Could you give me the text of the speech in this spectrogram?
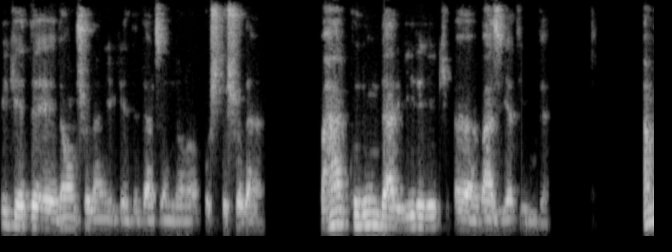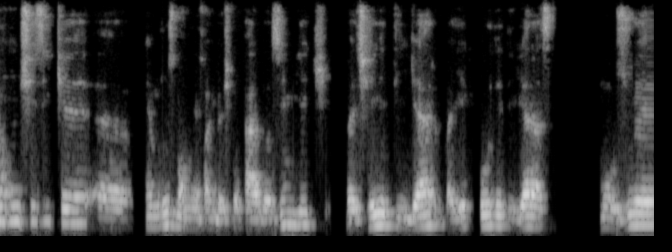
یک عده اعدام شدن یک عده در زندان ها کشته شدن. و هر کدوم درگیر یک وضعیتی بوده. اما اون چیزی که امروز ما می‌خوایم بهش بپردازیم یک وجهه دیگر و یک بود دیگر از موضوع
